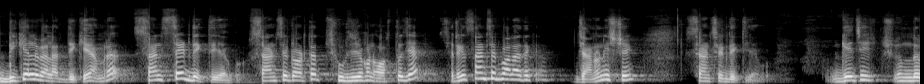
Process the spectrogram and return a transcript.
বিকেল বেলার দিকে আমরা সানসেট দেখতে যাব। সানসেট অর্থাৎ সূর্য যখন অস্ত যায়, সেটাকে সানসেট বলা থাকে জানো নিশ্চয়ই? সানসেট দেখতে যাব। গেছি সুন্দর,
